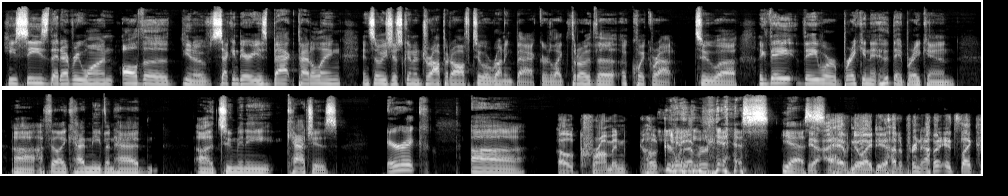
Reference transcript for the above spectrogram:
He sees that everyone, all the you know secondary is backpedaling, and so he's just going to drop it off to a running back or like throw the a quick route to uh like they they were breaking it. Who'd they break in? Uh, I feel like hadn't even had uh, too many catches. Eric. Uh, Oh, Crummen Hook or whatever. Yes, yes. Yeah, I have no idea how to pronounce it. It's like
